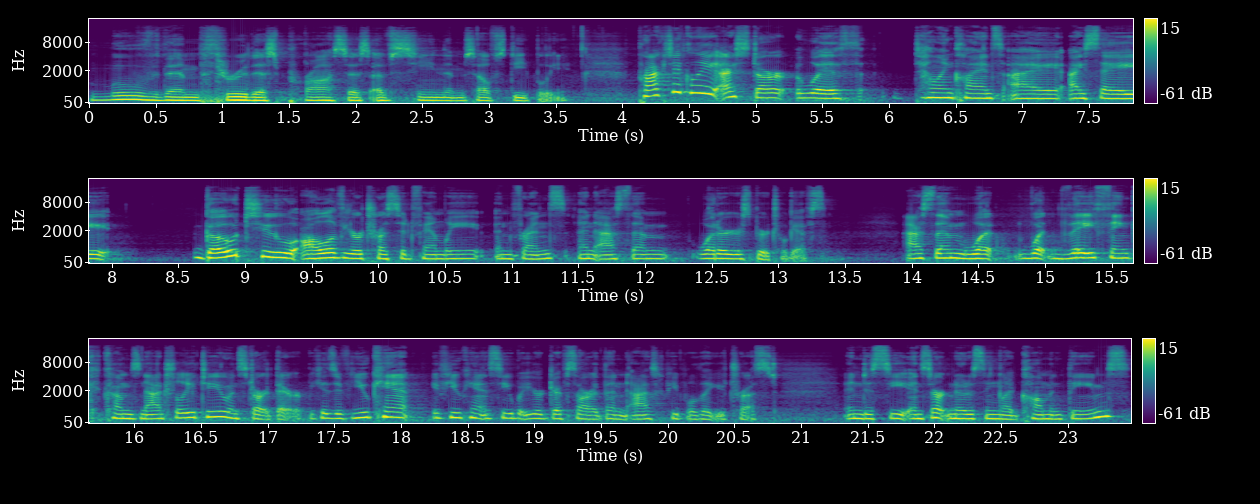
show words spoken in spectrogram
move them through this process of seeing themselves deeply? Practically, I start with telling clients I, I say, go to all of your trusted family and friends and ask them, what are your spiritual gifts? Ask them what, what they think comes naturally to you and start there. Because if you can't if you can't see what your gifts are, then ask people that you trust and to see and start noticing like common themes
